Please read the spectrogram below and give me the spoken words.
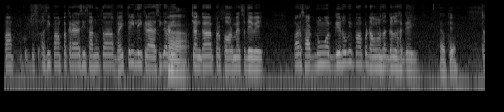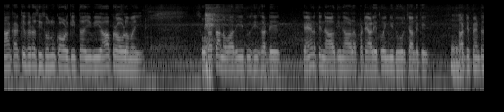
ਪੰਪ ਅਸੀਂ ਪੰਪ ਕਰਾਇਆ ਸੀ ਸਾਨੂੰ ਤਾਂ ਬਿਹਤਰੀ ਲਈ ਕਰਾਇਆ ਸੀਗਾ ਵੀ ਹਾਂ। ਚੰਗਾ ਪਰਫਾਰਮੈਂਸ ਦੇਵੇ। ਪਰ ਸਾਨੂੰ ਅੱਗੇ ਨੂੰ ਵੀ ਪੰਪ ਡਾਊਨ ਲੱਗਣ ਲੱਗ ਗਿਆ ਜੀ। ਓਕੇ ਤਾਂ ਕਰਕੇ ਫਿਰ ਅਸੀਂ ਤੁਹਾਨੂੰ ਕਾਲ ਕੀਤਾ ਜੀ ਵੀ ਆਹ ਪ੍ਰੋਬਲਮ ਹੈ ਜੀ। ਤੁਹਾਡਾ ਧੰਨਵਾਦ ਜੀ ਤੁਸੀਂ ਸਾਡੇ ਕਹਿਣ ਤੇ ਨਾਲ ਦੀ ਨਾਲ ਪਟਿਆਲੇ ਤੋਂ ਇੰਨੀ ਦੂਰ ਚੱਲ ਕੇ ਹੂੰ। ਸਾਡੇ ਪਿੰਡ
